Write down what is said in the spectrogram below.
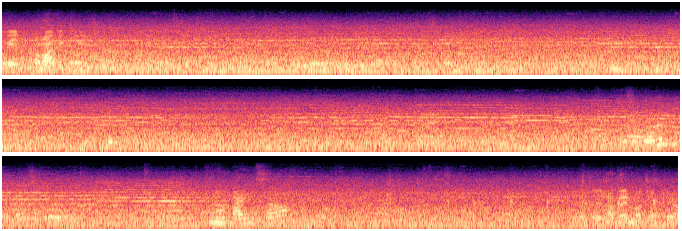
Come in. Come on. by himself. There's not very much up here.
